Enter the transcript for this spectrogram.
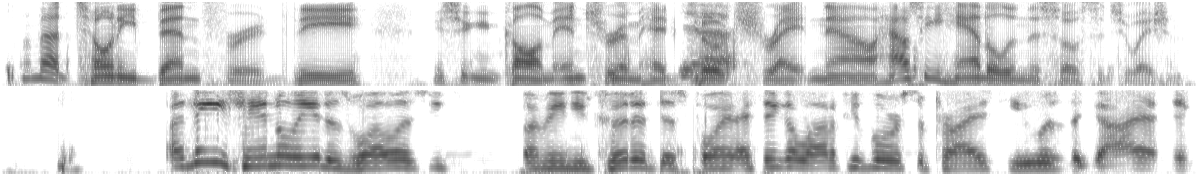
What about Tony Benford, the I guess you can call him interim head Yeah. coach right now? How's he handling this whole situation? I think he's handling it as well as you. I mean, you could at this point. I think a lot of people were surprised he was the guy. I think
